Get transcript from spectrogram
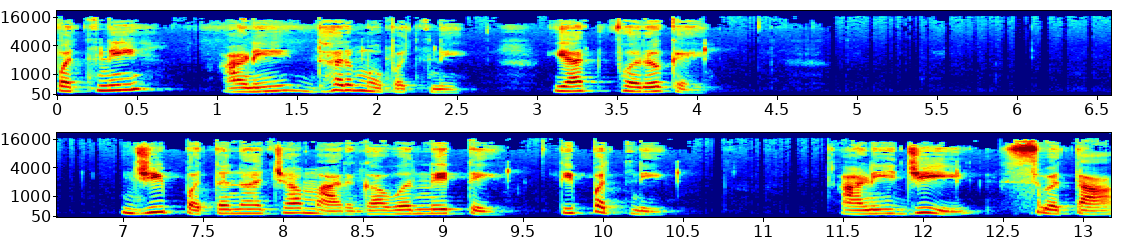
पत्नी आणि धर्मपत्नी यात फरक आहे. जी पतनाच्या मार्गावर नेते ती पत्नी. आणि जी स्वतः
